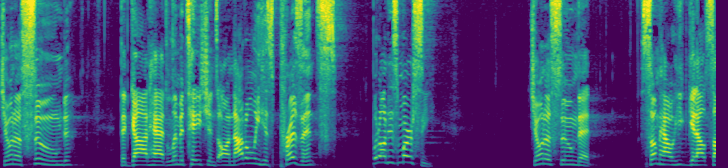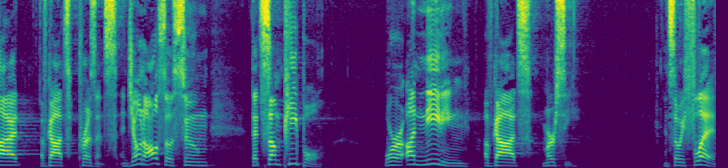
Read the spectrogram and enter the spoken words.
Jonah assumed that God had limitations on not only his presence, but on his mercy. Jonah assumed that somehow he could get outside of God's presence. And Jonah also assumed that some people were unneeding of God's mercy. And so he fled.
